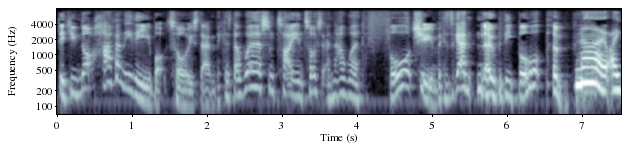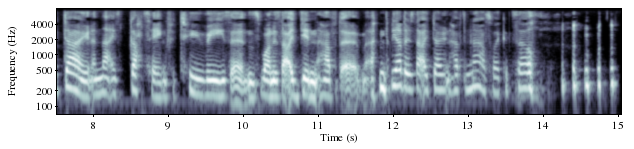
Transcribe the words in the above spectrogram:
Did you not have any of the Ewok toys then? Because there were some tie-in toys that are now worth a fortune because again, nobody bought them. No, I don't, and that is gutting for two reasons. One is that I didn't have them, and the other is that I don't have them now, so I could sell.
